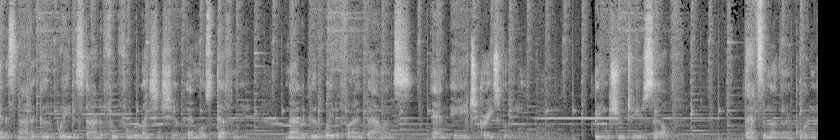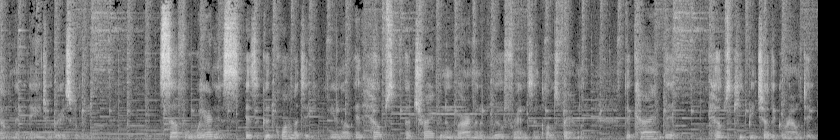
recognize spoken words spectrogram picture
and it's not a good way to start a fruitful relationship, and most definitely not a good way to find balance and age gracefully. Being true to yourself, that's another important element in aging gracefully self awareness is a good quality. You know, it helps attract an environment of real friends and close family, the kind that helps keep each other grounded.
